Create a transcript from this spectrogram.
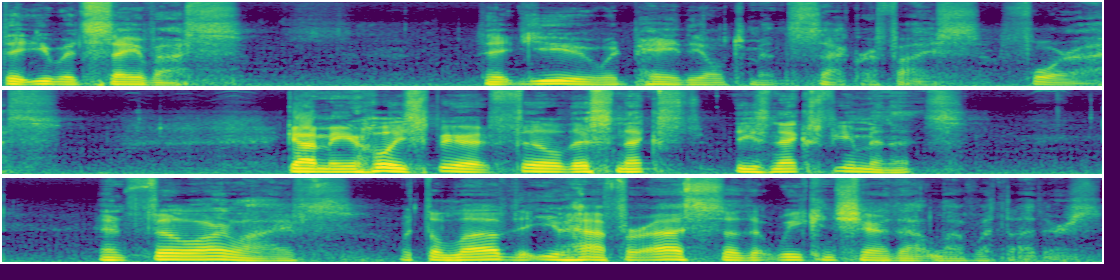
that you would save us, that you would pay the ultimate sacrifice for us. God, may your Holy Spirit fill this next, these next few minutes and fill our lives with the love that you have for us so that we can share that love with others.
